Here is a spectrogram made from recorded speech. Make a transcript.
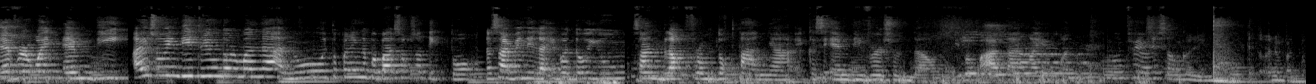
Everwhite MD. Ay, so hindi ito yung normal na ano. Ito pala yung nababasa ko sa TikTok. Nasabi nila, iba daw yung sunblock from Doc Tanya. Eh, kasi MD version daw. Iba pa ata nga yung ano. In fairness, ang galing. Ito, ano ba to?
